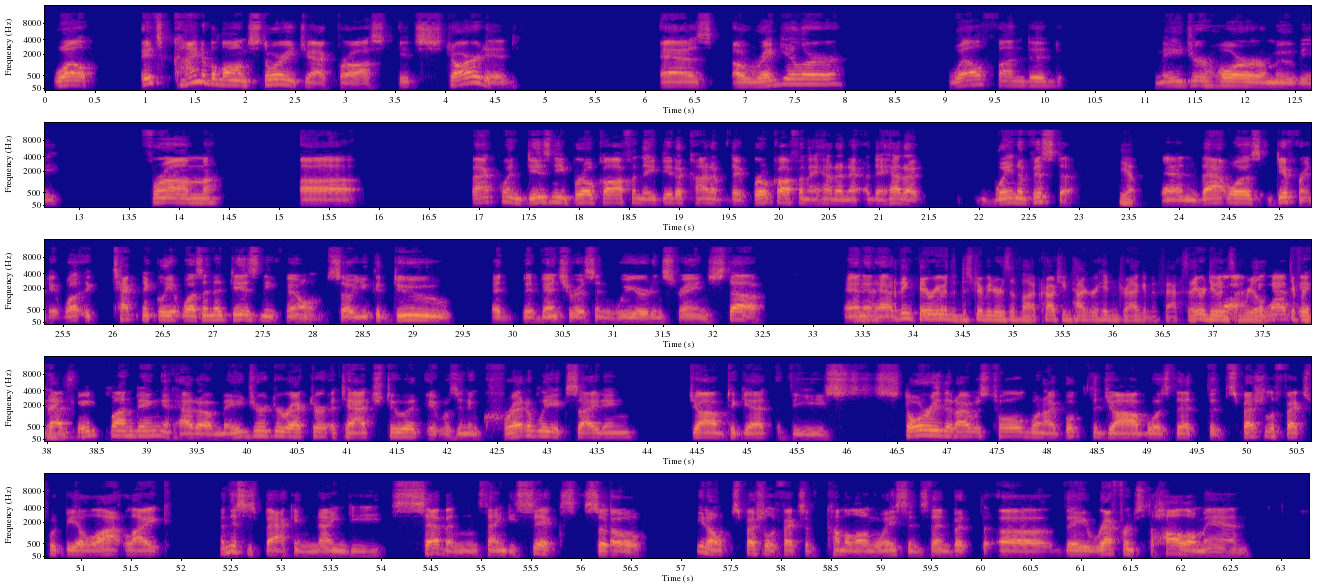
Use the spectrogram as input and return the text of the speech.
Well, it's kind of a long story, Jack Frost. It started as a regular, well funded major horror movie from uh, back when Disney broke off and they did a kind of they broke off and they had a they had a Buena Vista. Yep. And that was different. It was it, technically it wasn't a Disney film, so you could do ad- adventurous and weird and strange stuff. And Yeah, it had I think they were even the distributors of uh, Crouching Tiger, Hidden Dragon. In fact, so they were doing Yeah, some real it had, different it had big funding. It had a major director attached to it. It was an incredibly exciting job to get. The story that I was told when I booked the job was that the special effects would be a lot like, and this is back in 97, 96. So, you know, special effects have come a long way since then, but, uh, they referenced the Hollow Man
